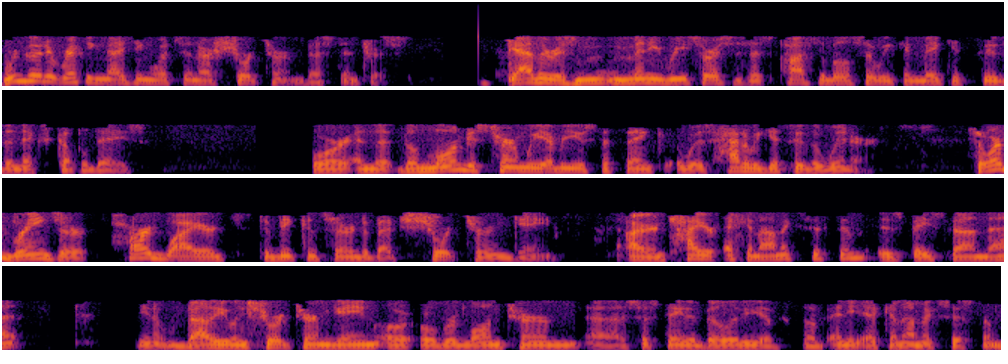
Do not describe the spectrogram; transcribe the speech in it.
We're good at recognizing what's in our short term best interest. Gather as many resources as possible so we can make it through the next couple days or and the, the longest term we ever used to think was how do we get through the winter? So our brains are hardwired to be concerned about short-term gain. Our entire economic system is based on that you know valuing short-term gain or, over long-term uh, sustainability of, of any economic system.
